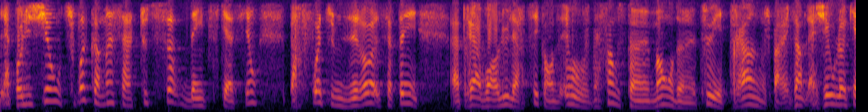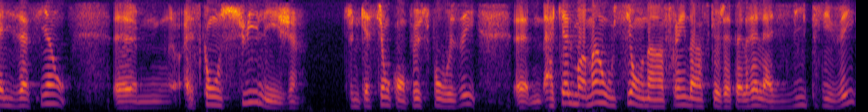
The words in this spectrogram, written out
la pollution, tu vois comment ça a toutes sortes d'implications. Parfois, tu me diras, certains, après avoir lu l'article, on dit, oh, il me semble que c'est un monde un peu étrange. Par exemple, la géolocalisation. Euh, est-ce qu'on suit les gens? C'est une question qu'on peut se poser. Euh, à quel moment aussi on enfreint dans ce que j'appellerais la vie privée?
